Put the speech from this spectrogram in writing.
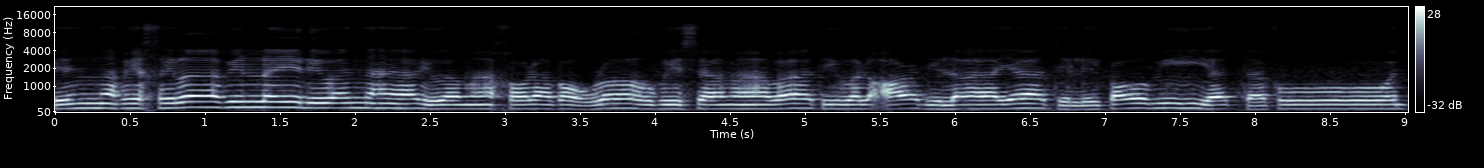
إن في اختلاف الليل والنهار وما خلق الله في السماوات والأرض الآيات لقوم يتقون.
